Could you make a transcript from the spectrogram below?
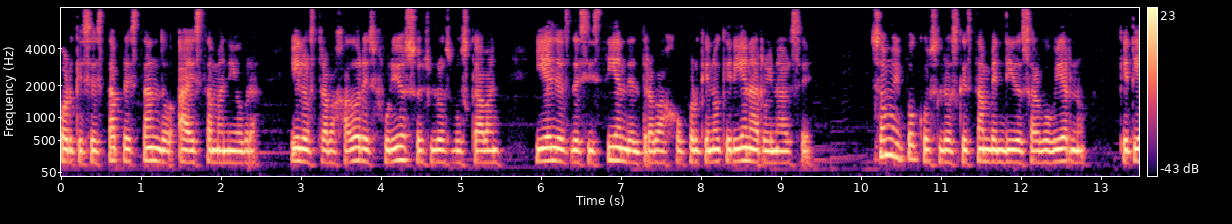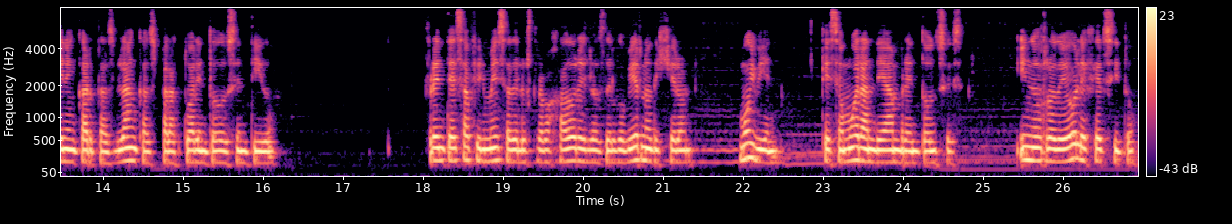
porque se está prestando a esta maniobra, y los trabajadores furiosos los buscaban, y ellos desistían del trabajo porque no querían arruinarse. Son muy pocos los que están vendidos al gobierno, que tienen cartas blancas para actuar en todo sentido. Frente a esa firmeza de los trabajadores, los del gobierno dijeron Muy bien, que se mueran de hambre entonces. Y nos rodeó el ejército.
